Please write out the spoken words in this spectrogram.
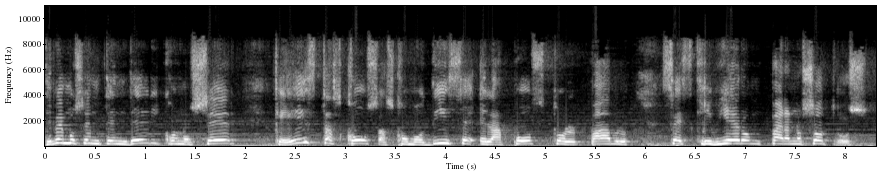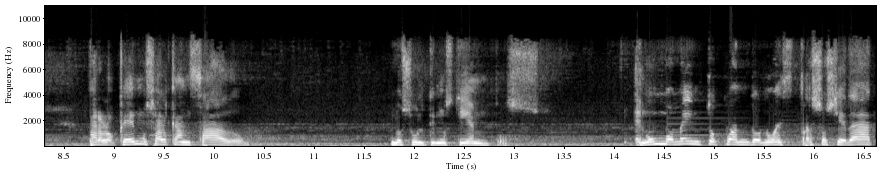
Debemos entender y conocer que estas cosas, como dice el apóstol Pablo, se escribieron para nosotros, para lo que hemos alcanzado los últimos tiempos. En un momento cuando nuestra sociedad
